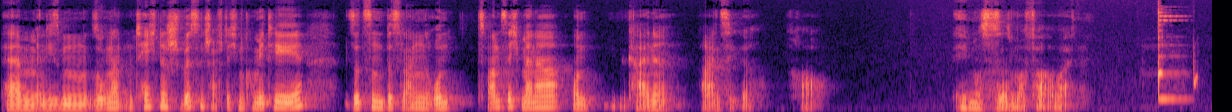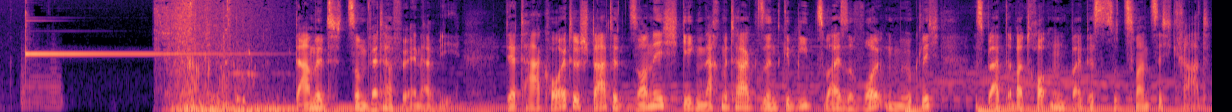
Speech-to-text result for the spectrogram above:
Ähm, in diesem sogenannten technisch-wissenschaftlichen Komitee sitzen bislang rund 20 Männer und keine einzige Frau. Ich muss das erstmal verarbeiten. Damit zum Wetter für NRW. Der Tag heute startet sonnig, gegen Nachmittag sind gebietsweise Wolken möglich, es bleibt aber trocken bei bis zu 20 Grad.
